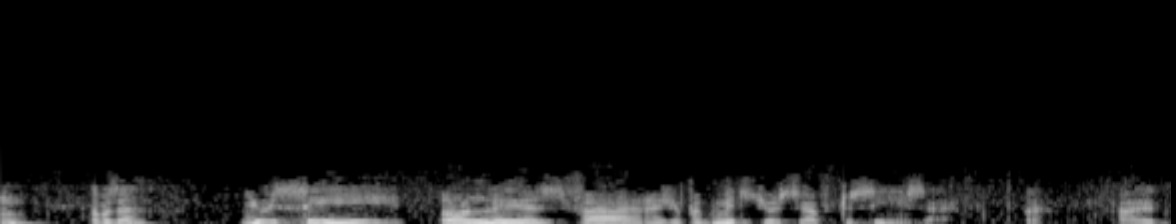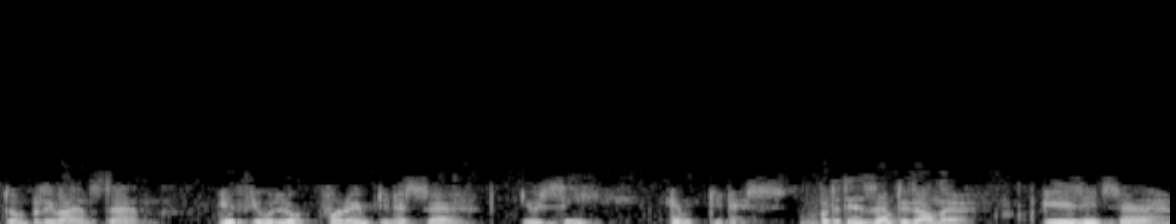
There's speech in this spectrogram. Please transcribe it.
Hmm? What was that? You see only as far as you permit yourself to see, sir. I don't believe I understand. If you look for emptiness, sir, you see emptiness. But it is empty down there. Is it, sir?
